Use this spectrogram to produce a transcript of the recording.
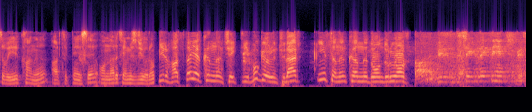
sıvıyı, kanı artık neyse onları temizliyorum. Bir hasta yakınının çektiği bu görüntüler insanın kanını donduruyor. Abi biz, çekirdekten yetişmeyiz.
